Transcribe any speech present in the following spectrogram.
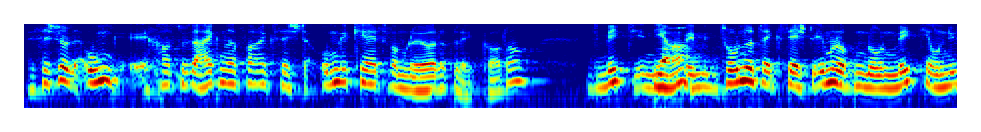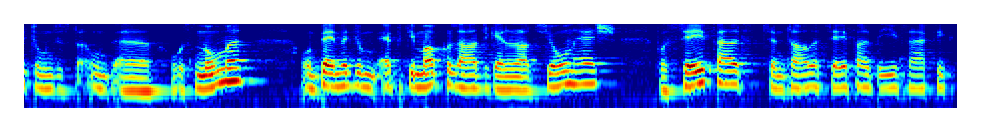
Es ist schon, ich kann es aus eigener Erfahrung sagen, es ist umgekehrt vom Röhrenblick, oder? Mitte, in, ja. Im Tunnelblick siehst du immer noch nur in Mitte und nichts das, und, äh, außenrum. Und wenn du eben die makulare Generation hast, wo das Seefeld, das zentrale Seefeld beeinträchtigt,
